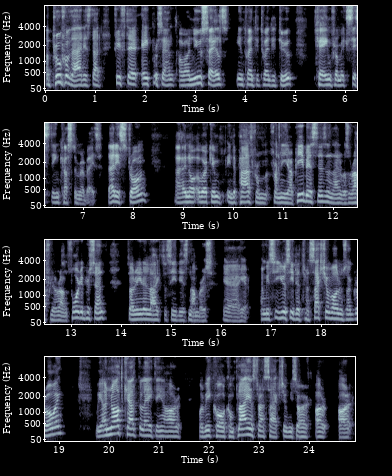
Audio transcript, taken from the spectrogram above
A proof of that is that 58% of our new sales in 2022 came from existing customer base. That is strong. I know working in the past from the ERP business, and that was roughly around 40%, so I really like to see these numbers uh, here. And we see, you see the transaction volumes are growing. We are not calculating our, what we call compliance transaction, which are, are, are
